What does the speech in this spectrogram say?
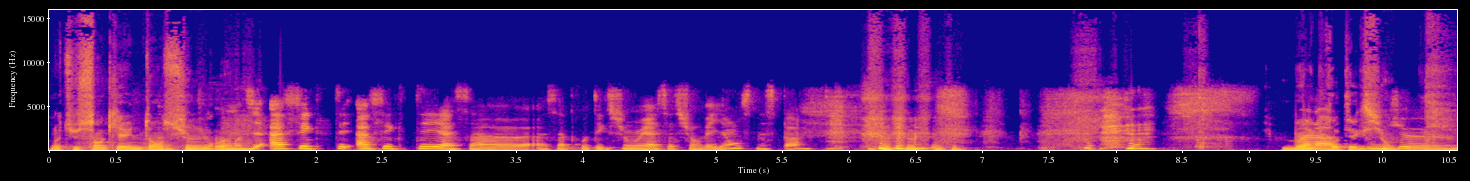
Oh, Tu sens qu'il y a une je sais tension, plus quoi. comment dire, affecté, affecté à sa, à sa protection et à sa surveillance, n'est-ce pas? Voilà. protection. Donc, euh,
